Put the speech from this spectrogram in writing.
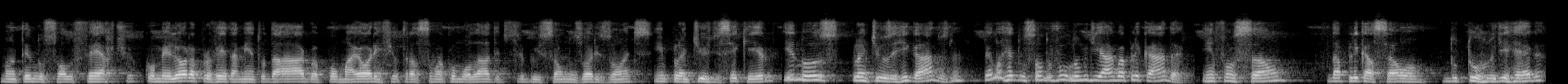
mantendo o solo fértil, com melhor aproveitamento da água por maior infiltração acumulada e distribuição nos horizontes em plantios de sequeiro e nos plantios irrigados, né, pela redução do volume de água aplicada em função da aplicação do turno de rega,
